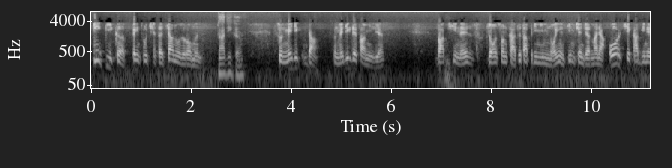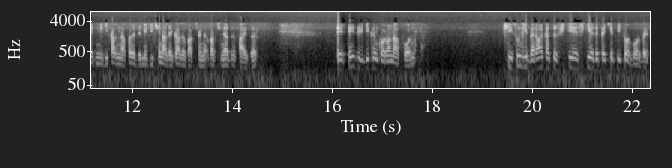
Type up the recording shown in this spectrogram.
tipică pentru cetățeanul român. Adică? Sunt medic, da, sunt medic de familie, vaccinez Johnson, că atâta primim noi, în timp ce în Germania orice cabinet medical în afară de medicina legală vaccine, vaccinează Pfizer. Testez, ridic în Corona Forms și sunt liberal ca să știe, știe de pe ce pitor vorbesc.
